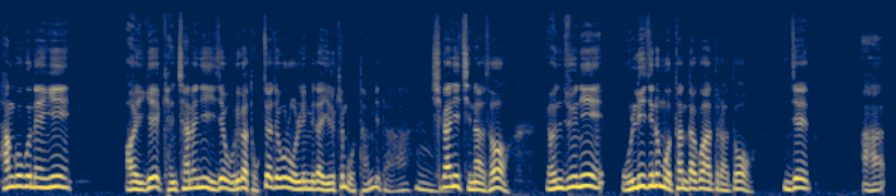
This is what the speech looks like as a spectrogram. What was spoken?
한국은행이 아, 이게 괜찮으니 이제 우리가 독자적으로 올립니다. 이렇게 못 합니다. 음. 시간이 지나서 연준이 올리지는 못한다고 하더라도 이제 아,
